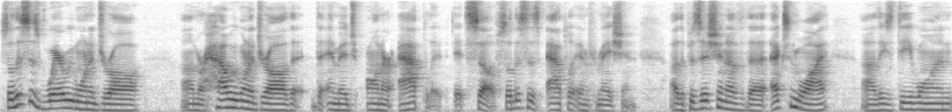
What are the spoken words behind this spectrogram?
So this is where we want to draw, um, or how we want to draw the, the image on our applet itself. So this is applet information. Uh, the position of the x and y, uh, these d1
